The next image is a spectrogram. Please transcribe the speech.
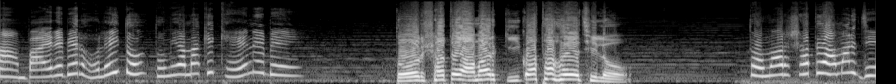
না বাইরে বের হলেই তো তুমি আমাকে খেয়ে নেবে। তোর সাথে আমার কি কথা হয়েছিল? তোমার সাথে আমার যে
